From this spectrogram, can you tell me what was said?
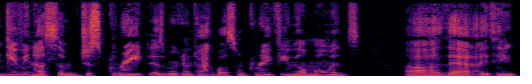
and giving us some just great, as we're going to talk about, some great female moments uh, that I think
